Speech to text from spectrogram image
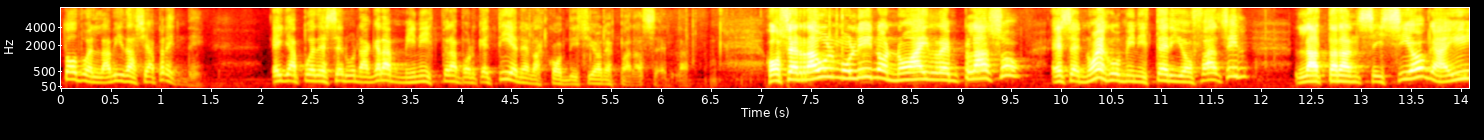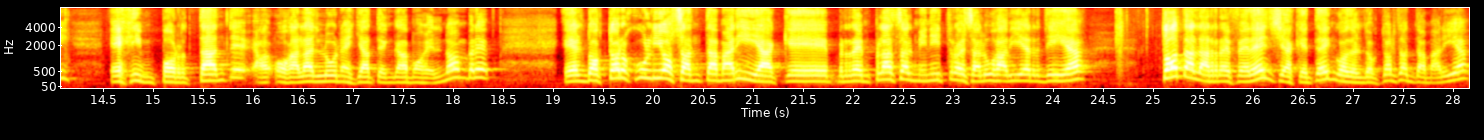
todo en la vida se aprende. Ella puede ser una gran ministra porque tiene las condiciones para hacerla. José Raúl Mulino no hay reemplazo, ese no es un ministerio fácil, la transición ahí es importante, ojalá el lunes ya tengamos el nombre. El doctor Julio Santamaría, que reemplaza al ministro de Salud Javier Díaz, todas las referencias que tengo del doctor Santamaría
